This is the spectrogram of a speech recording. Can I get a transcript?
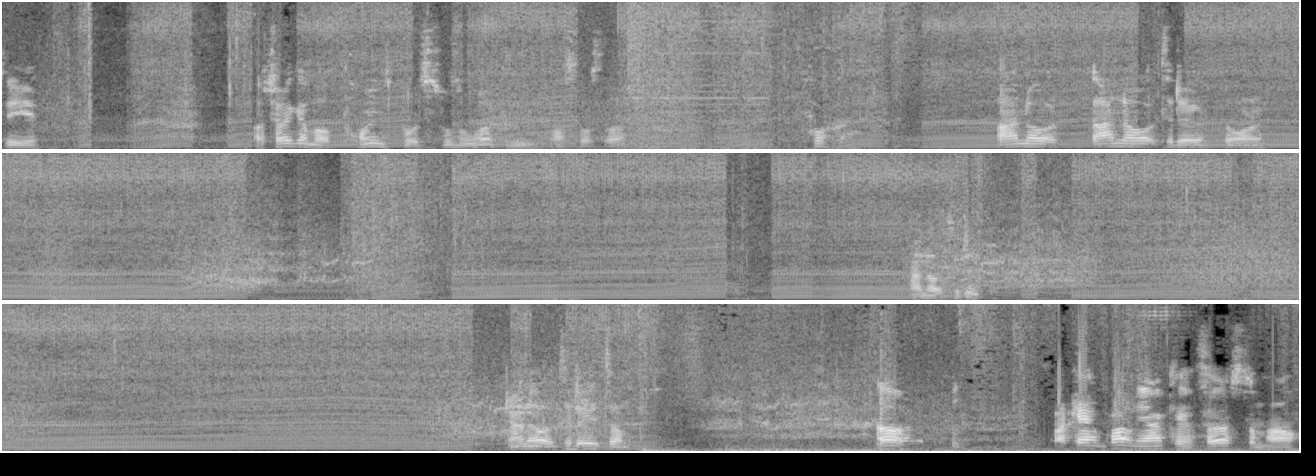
See you. I was trying to get more points, but it just wasn't working I was there. Fuck. I know, I know what to do, don't worry. I know what to do. I know what to do, Tom. Oh, I came. Apparently, I came first somehow.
